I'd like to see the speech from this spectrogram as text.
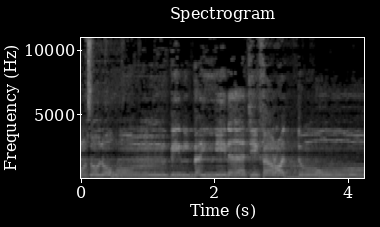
رسلهم بالبينات فردوا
